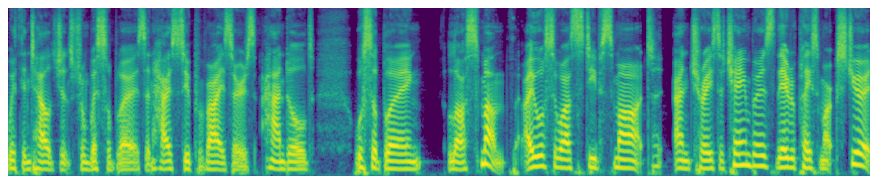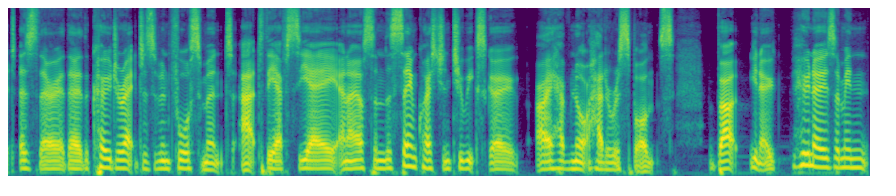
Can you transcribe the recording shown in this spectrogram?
with intelligence from whistleblowers and how supervisors handled whistleblowing last month. I also asked Steve Smart and Teresa Chambers. They replaced Mark Steward as their they're the co-directors of enforcement at the FCA. And I asked them the same question two weeks ago. I have not had a response. But you know, who knows? I mean,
